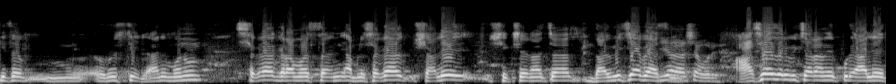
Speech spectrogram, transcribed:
तिथं रुजतील. आणि म्हणून सगळ्या ग्रामस्थांनी आपल्या सगळ्या शालेय शिक्षणाच्या दहावीच्या बॅच अशा जर विचाराने पुढे आलेत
